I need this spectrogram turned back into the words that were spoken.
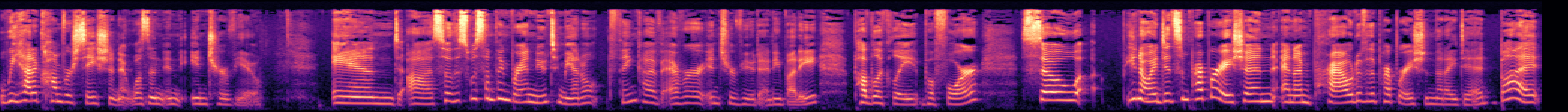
we had a conversation. It wasn't an interview. And uh, so this was something brand new to me. I don't think I've ever interviewed anybody publicly before. So, you know, I did some preparation and I'm proud of the preparation that I did, but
